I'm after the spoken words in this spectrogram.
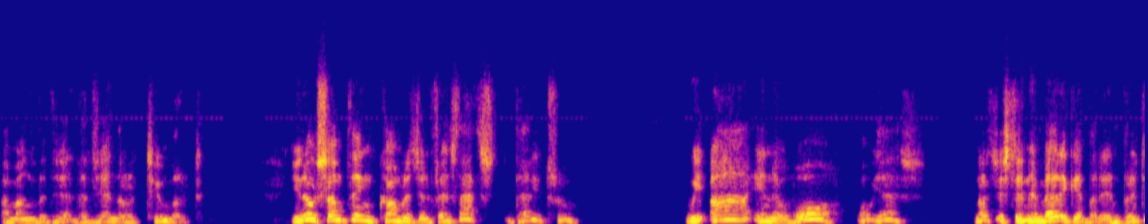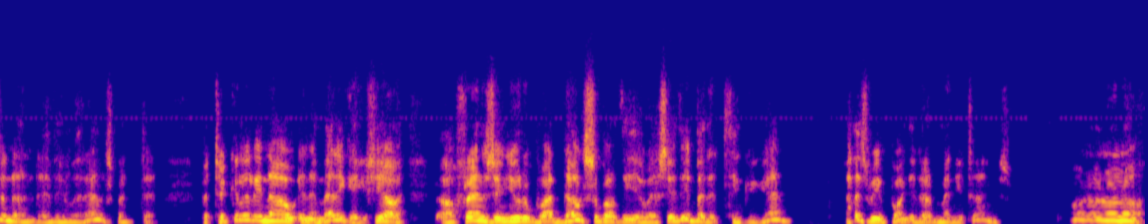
among the, the general tumult. You know something, comrades and friends, that's very true. We are in a war. Oh, yes. Not just in America, but in Britain and everywhere else. But uh, particularly now in America. You see, our, our friends in Europe who had doubts about the USA, they better think again, as we've pointed out many times. Oh, no, no, no.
